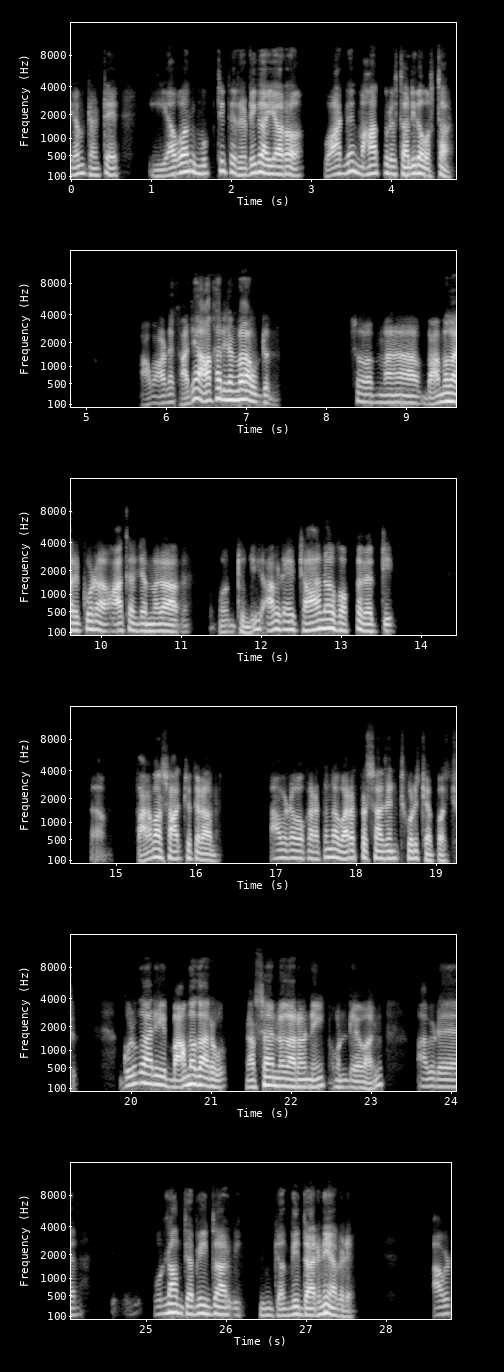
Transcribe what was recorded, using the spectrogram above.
ఏమిటంటే ఎవరు ముక్తికి రెడీగా అయ్యారో వాడిని మహాత్ములకి తల్లిగా వస్తారు. వాళ్ళకి అదే ఆఖరి జన్మగా ఉంటుంది. సో మన బామ్మగారికి కూడా ఆఖరి జన్మగా ఉంటుంది. ఆవిడ చాలా గొప్ప వ్యక్తి. పరమ పరమ రాదు ఆవిడ ఒక రకంగా వరప్రసాద్ అని కూడా చెప్పచ్చు. గురుగారి బామ్మగారు నరసాయమ్మ గారు అని ఉండేవారు. ఆవిడ ఉన్నాం జమీందారి జమీందారిని ఆవిడే. ఆవిడ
